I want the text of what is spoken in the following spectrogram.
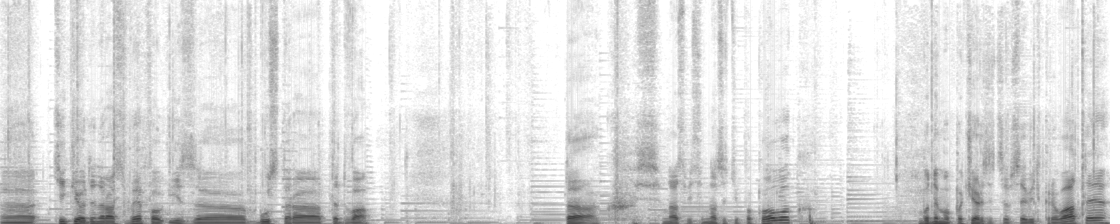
е, тільки один раз випав із е, бустера Т2. Так, у нас 18 упаковок. Будемо по черзі це все відкривати.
